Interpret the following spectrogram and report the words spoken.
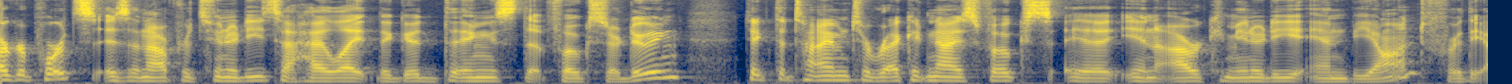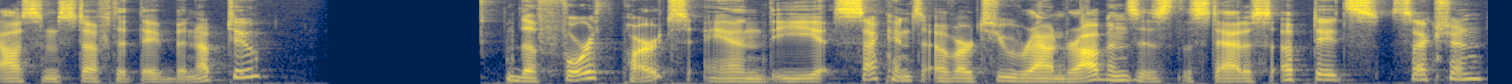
Hug Reports is an opportunity to highlight the good things that folks are doing, take the time to recognize folks uh, in our community and beyond for the awesome stuff that they've been up to. The fourth part and the second of our two round robins is the status updates section.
